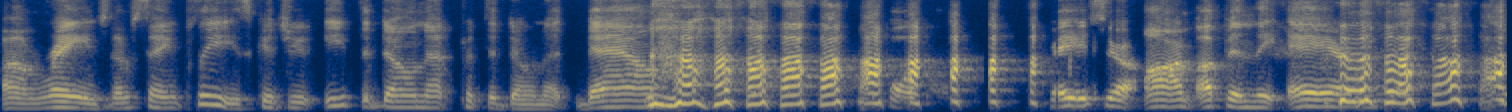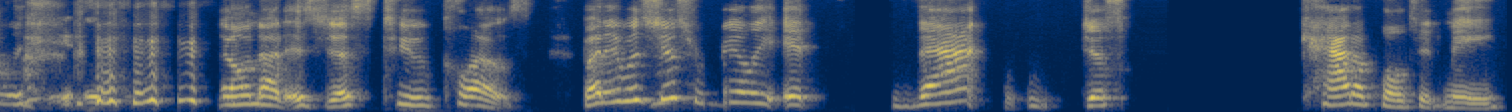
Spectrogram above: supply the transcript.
um, range. And I'm saying, please, could you eat the donut, put the donut down, raise your arm up in the air. donut is just too close. But it was just really it that just catapulted me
